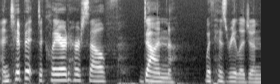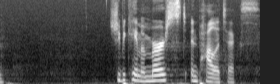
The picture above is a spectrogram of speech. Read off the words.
And Tippett declared herself done with his religion. She became immersed in politics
